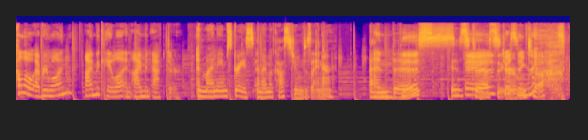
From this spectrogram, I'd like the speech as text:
Hello, everyone. I'm Michaela, and I'm an actor. And my name's Grace, and I'm a costume designer. And, this, is, dressing, dressing room room talk.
